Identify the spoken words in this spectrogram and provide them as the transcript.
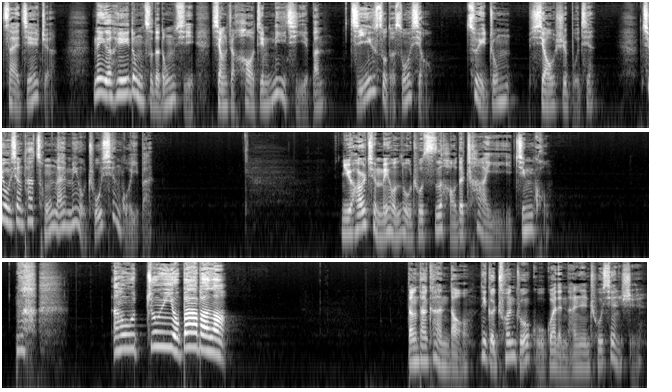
再接着，那个黑洞似的东西像是耗尽力气一般，急速的缩小，最终消失不见，就像它从来没有出现过一般。女孩却没有露出丝毫的诧异与惊恐。啊，啊！我终于有爸爸了。当他看到那个穿着古怪的男人出现时，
